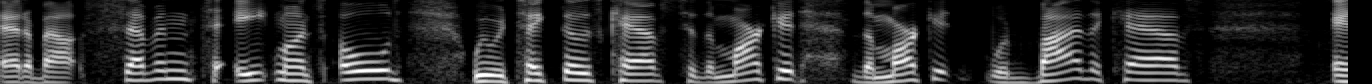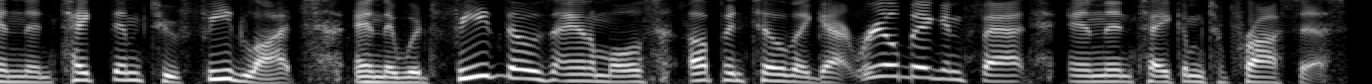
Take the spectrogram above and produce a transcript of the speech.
at about seven to eight months old. We would take those calves to the market. The market would buy the calves and then take them to feedlots and they would feed those animals up until they got real big and fat and then take them to process.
